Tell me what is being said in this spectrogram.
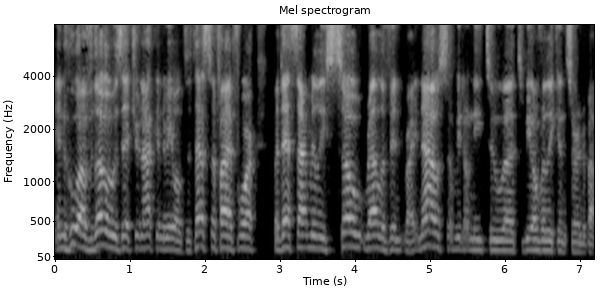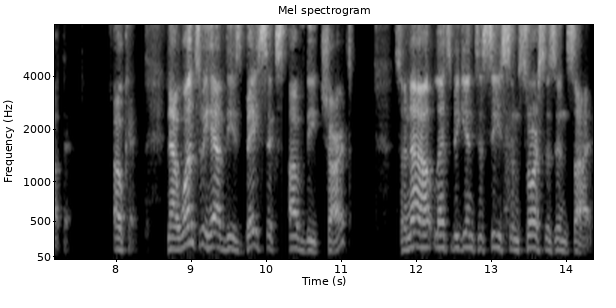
and who of those that you're not going to be able to testify for. But that's not really so relevant right now, so we don't need to uh, to be overly concerned about that. Okay. Now, once we have these basics of the chart, so now let's begin to see some sources inside.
